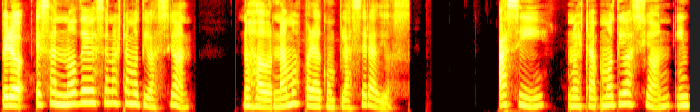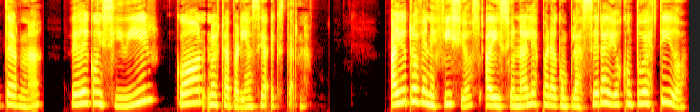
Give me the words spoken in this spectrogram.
pero esa no debe ser nuestra motivación. Nos adornamos para complacer a Dios. Así, nuestra motivación interna debe coincidir con nuestra apariencia externa. Hay otros beneficios adicionales para complacer a Dios con tu vestido.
